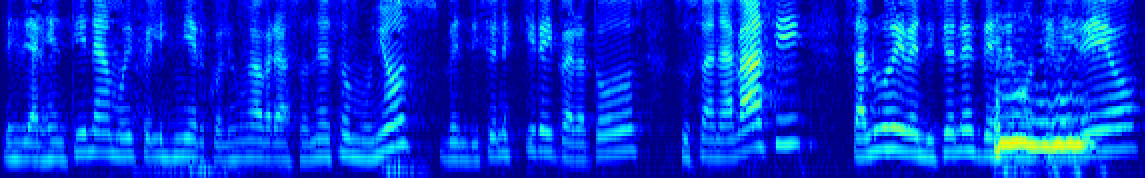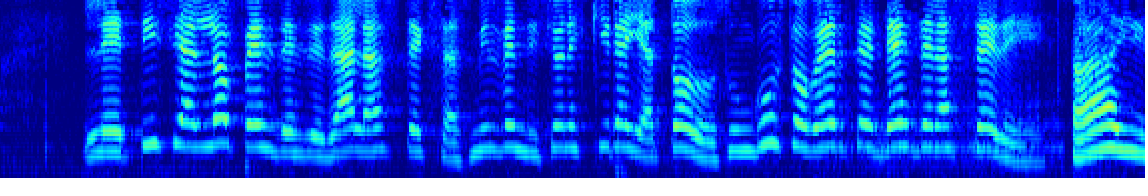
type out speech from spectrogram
Desde Argentina, muy feliz miércoles. Un abrazo. Nelson Muñoz, bendiciones, Kira, y para todos. Susana Basi, saludos y bendiciones desde Montevideo. Leticia López desde Dallas, Texas. Mil bendiciones, Kira, y a todos. Un gusto verte desde la sede. Ay,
